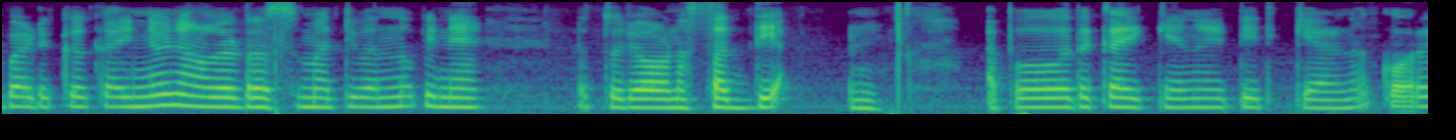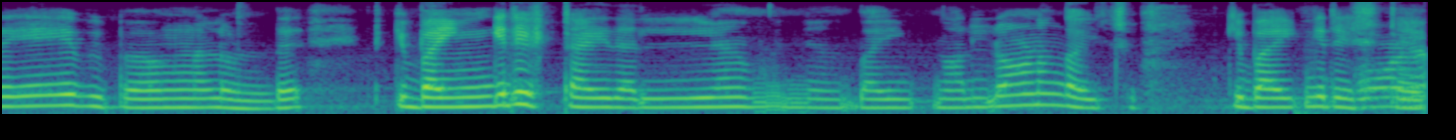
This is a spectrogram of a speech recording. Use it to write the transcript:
പരിപാടിയൊക്കെ കഴിഞ്ഞു. ഞങ്ങൾ ഡ്രസ്സ് മാറ്റി വന്നു. പിന്നെ അടുത്തൊരു ഓണസദ്യ. അപ്പോൾ ഇത് കഴിക്കാനായിട്ട് ഇരിക്കുകയാണ് കുറേ വിഭവങ്ങളുണ്ട്. എനിക്ക് ഭയങ്കര ഇഷ്ടമായി ഇതെല്ലാം നല്ലോണം കഴിച്ചു. എനിക്ക് ഭയങ്കര ഇഷ്ടമായി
